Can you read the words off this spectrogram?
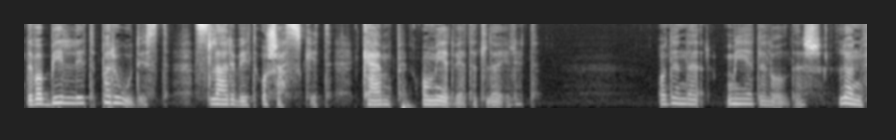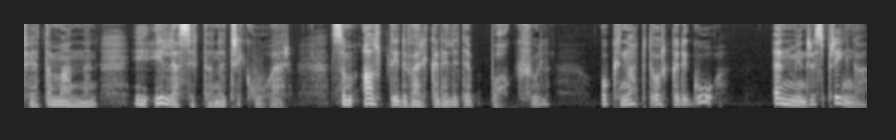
Det var billigt, parodiskt, slarvigt och sjaskigt, camp och medvetet löjligt. Och den där medelålders, lönnfeta mannen i illasittande trikåer som alltid verkade lite bakfull och knappt orkade gå, än mindre springa.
